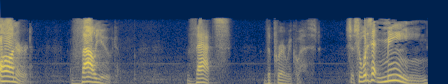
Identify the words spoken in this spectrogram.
honored, valued. That's the prayer request. So, so, what does that mean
